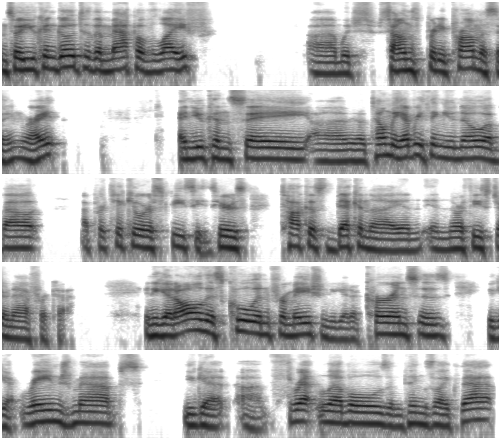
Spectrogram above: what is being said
And so you can go to the map of life uh, which sounds pretty promising, right? And you can say, uh, you know, tell me everything you know about a particular species. Here's Tockus deckeni in, in Northeastern Africa. And you get all this cool information. You get occurrences, you get range maps, you get uh, threat levels and things like that.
